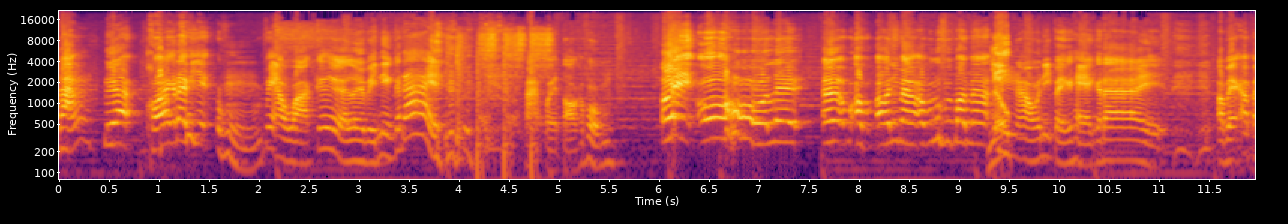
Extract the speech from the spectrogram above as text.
หลังเรือขออะไรก็ได้พี่อือหือไม่เอาวากเกอร์เลยไปหนึ่งก็ได้ อะเปิดต่อครับผมเอ้ยโอ้โหเลยเออเอาเอานี่มาเอาลูกฟุตบอลมา Nope อืมเอานี่ไปแทนก็ได้ เอาแบ็กอัพไป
